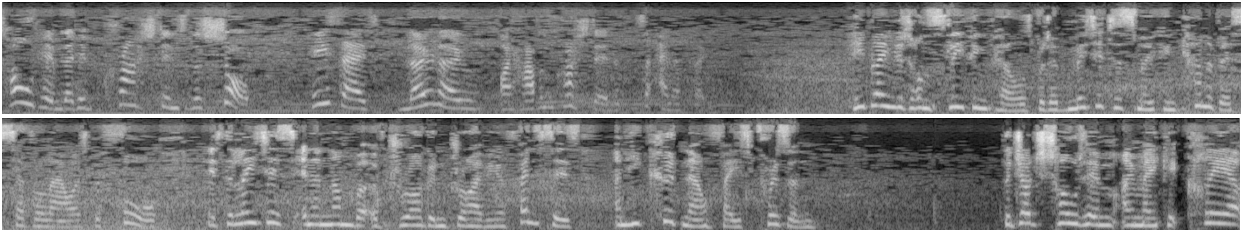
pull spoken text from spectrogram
told him that he'd crashed into the shop, he said, no, no, I haven't crashed into anything. He blamed it on sleeping pills but admitted to smoking cannabis several hours before. It's the latest in a number of drug and driving offences and he could now face prison. The judge told him, I make it clear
